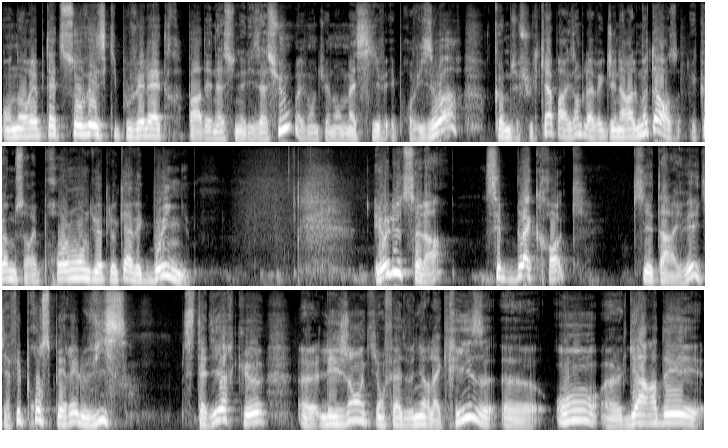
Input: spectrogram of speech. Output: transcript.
on aurait peut-être sauvé ce qui pouvait l'être par des nationalisations, éventuellement massives et provisoires, comme ce fut le cas par exemple avec General Motors, et comme ça aurait probablement dû être le cas avec Boeing. Et au lieu de cela, c'est BlackRock qui est arrivé et qui a fait prospérer le vice. C'est-à-dire que euh, les gens qui ont fait advenir la crise euh, ont, euh, gardé,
